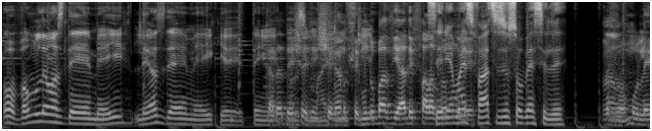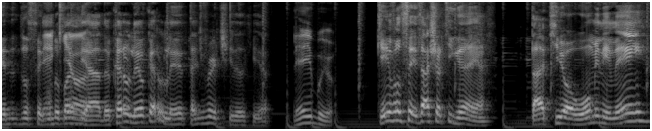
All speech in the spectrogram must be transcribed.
Ô, vamos ler umas DM aí. Lê as DM aí que tem. O cara umas deixa a gente chegar no segundo baseado e fala Seria vamos mais ler. fácil se eu soubesse ler. Vamos, ler no segundo aqui, ó. baseado. Eu quero ler, eu quero ler. Tá divertido aqui, ó. Lê aí, Buiu. Quem vocês acham que ganha? Tá aqui, ó, o Omni-Man,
